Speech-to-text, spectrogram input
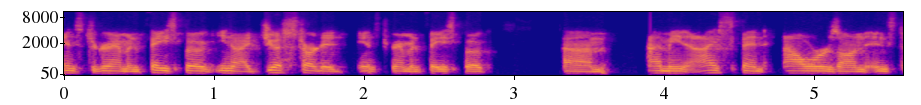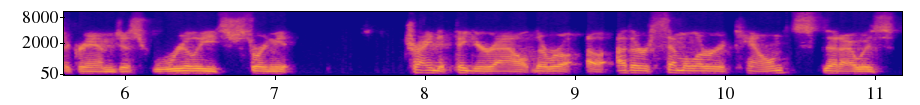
Instagram and Facebook. You know, I just started Instagram and Facebook. Um, I mean, I spent hours on Instagram just really starting it, trying to figure out. There were uh, other similar accounts that I was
